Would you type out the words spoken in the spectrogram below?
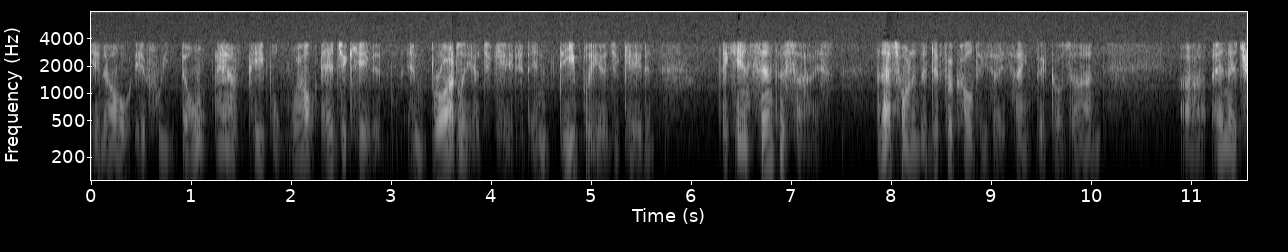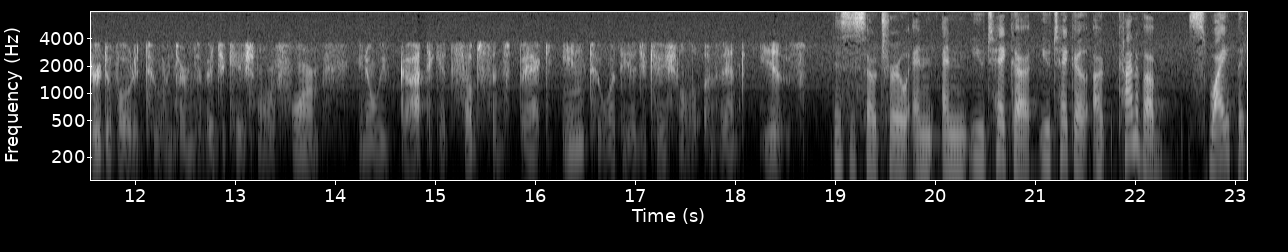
you know, if we don't have people well educated and broadly educated and deeply educated, they can't synthesize. And that's one of the difficulties I think that goes on uh, and that you're devoted to in terms of educational reform. You know, we've got to get substance back into what the educational event is. This is so true, and and you take a you take a, a kind of a swipe at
